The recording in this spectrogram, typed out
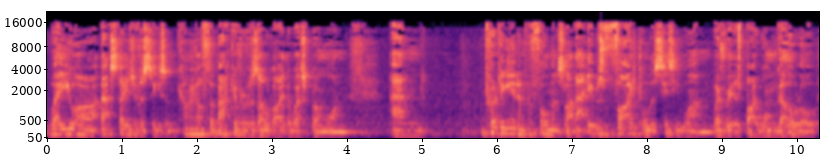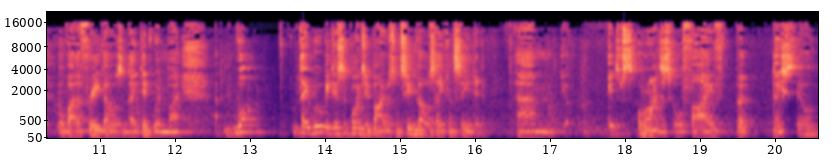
where you are at that stage of the season, coming off the back of a result like the West Brom one, and putting in a performance like that, it was vital that City won, whether it was by one goal or, or by the three goals that they did win by. What they will be disappointed by was the two goals they conceded. Um, it's all right to score five, but they still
